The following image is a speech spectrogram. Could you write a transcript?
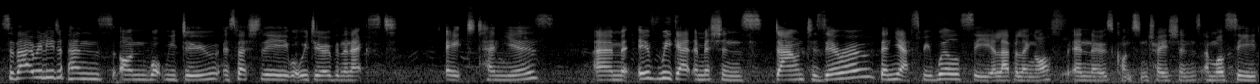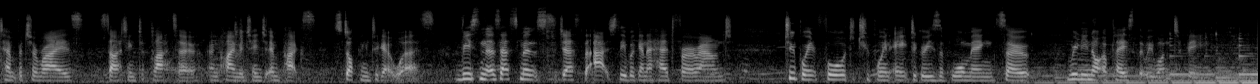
So that really depends on what we do, especially what we do over the next eight to 10 years. Um, if we get emissions down to zero, then yes, we will see a leveling off in those concentrations and we'll see temperature rise starting to plateau and climate change impacts stopping to get worse. Recent assessments suggest that actually we're going to head for around 2.4 to 2.8 degrees of warming, so really not a place that we want to be.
